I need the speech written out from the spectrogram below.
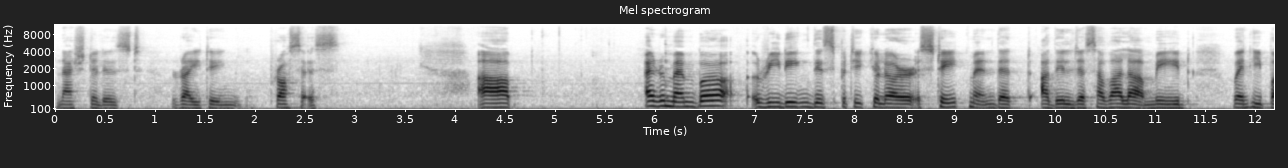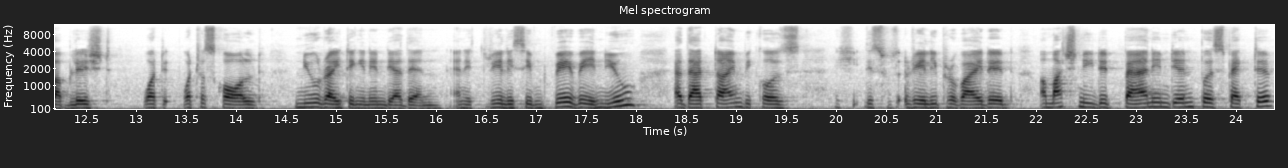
nationalist writing process. Uh, I remember reading this particular statement that Adil Jussawalla made when he published what, what was called new writing in India then and it really seemed very, very new at that time because he, this really provided a much needed pan Indian perspective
